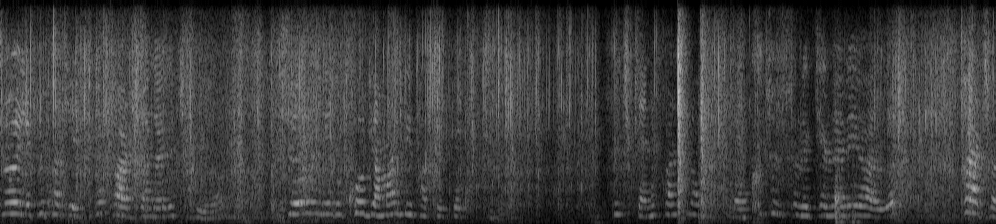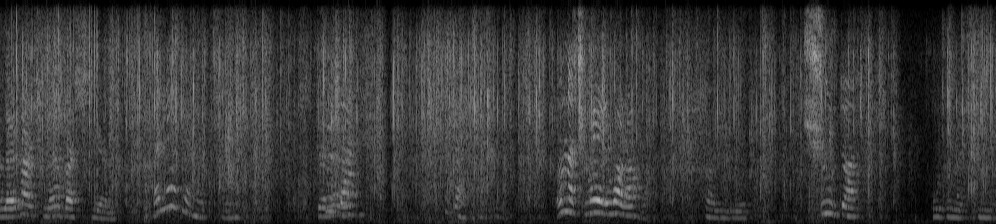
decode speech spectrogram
Şöyle bir pakette parçaları çıkıyor. Şöyle bir kocaman bir pakette çıkıyor. Küçüklerini fazla. Kutusunu kenarıya alıp parçalarını açmaya başlayalım. Ben nereden açayım? Şuradan. Şuradan. Şuradan. Onun açma yeri var abla. Hayır yok. Şuradan. Buradan açayım.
